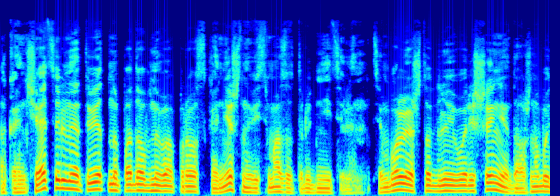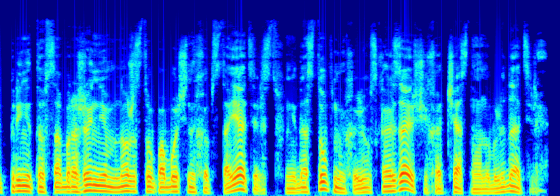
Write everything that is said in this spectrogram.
Окончательный ответ на подобный вопрос, конечно, весьма затруднителен, тем более, что для его решения должно быть принято в соображении множество побочных обстоятельств, недоступных или ускользающих от частного наблюдателя.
